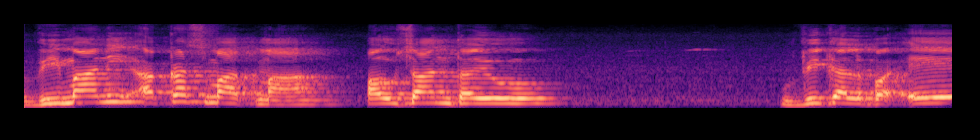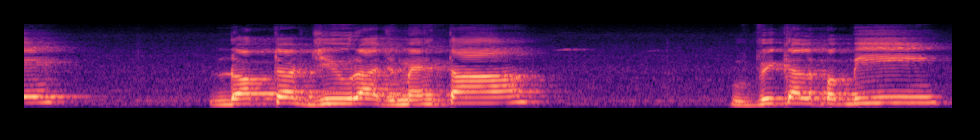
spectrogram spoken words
વિમાની અકસ્માતમાં અવસાન થયું? વિકલ્પ એ, ડૉક્ટર જીવરાજ મહેતા. વિકલ્પ બી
